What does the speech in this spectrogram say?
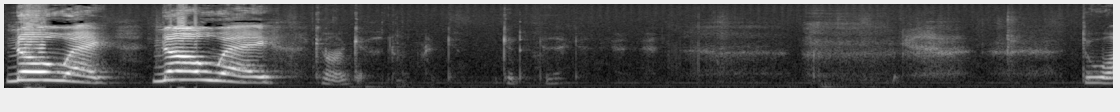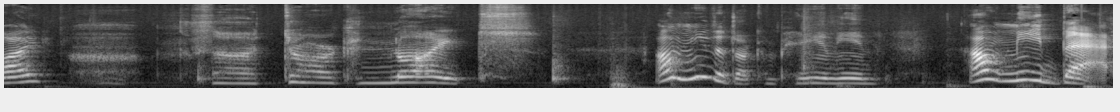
no way, no way. Come on, get it, get it, get it. Do I? The Dark Knight. I don't need the Dark Champion. I don't need that.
